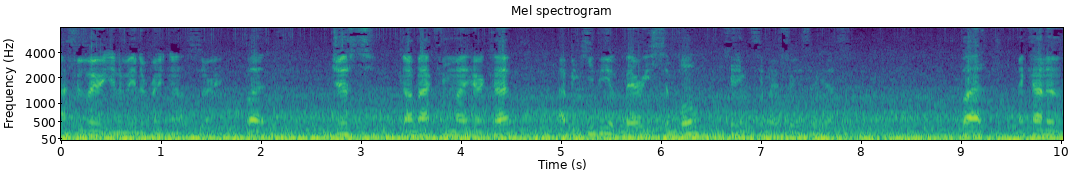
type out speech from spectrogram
I feel very innovative right now, sorry. But just got back from my haircut. I've been keeping it very simple. You can't even see my face, I guess. But I kind of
